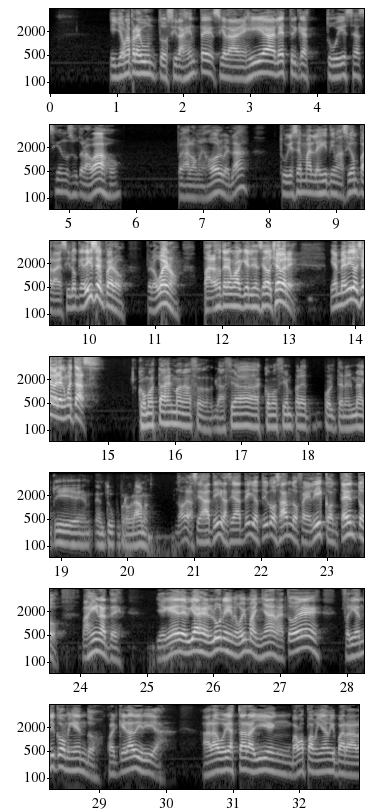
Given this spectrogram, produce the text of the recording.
Y yo me pregunto, si la gente, si la energía eléctrica estuviese haciendo su trabajo, pues a lo mejor, ¿verdad? Tuviesen más legitimación para decir lo que dicen, pero, pero bueno, para eso tenemos aquí al licenciado Chévere. Bienvenido, Chévere, ¿cómo estás? ¿Cómo estás, hermanazo? Gracias, como siempre, por tenerme aquí en, tu programa. No, gracias a ti, gracias a ti. Yo estoy gozando, feliz, contento. Imagínate, llegué de viaje el lunes y me voy mañana. Esto es friendo y comiendo, cualquiera diría. Ahora voy a estar allí en, vamos para Miami para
